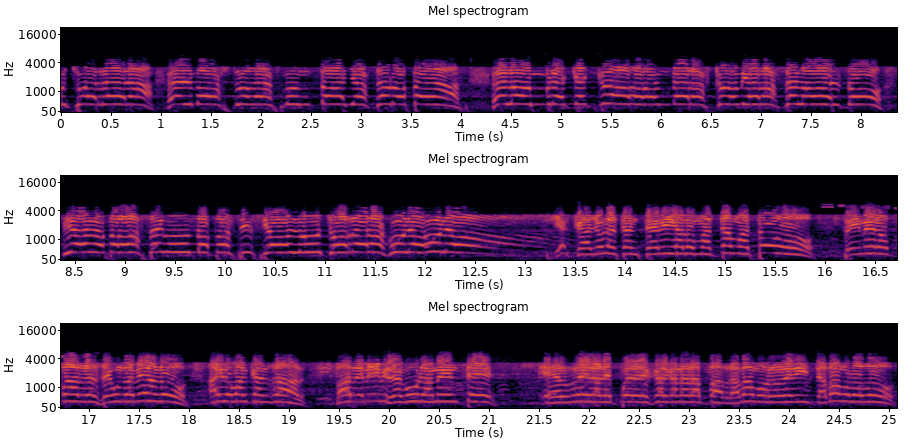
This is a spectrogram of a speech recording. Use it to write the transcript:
Lucho Herrera, el monstruo de las montañas europeas, el hombre que clava banderas colombianas en lo alto, viene para la segunda posición, Lucho Herrera, Julio, Julio. Se cayó la estantería, lo matamos a todos. Primero Parra, segundo, véanlo, ahí lo va a alcanzar. Parra vive seguramente Herrera le puede dejar ganar a Parra. Vamos, Lorelita, vamos los dos.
